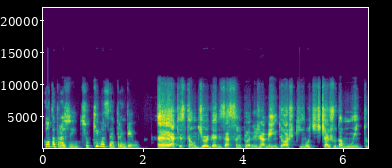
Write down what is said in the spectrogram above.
Conta pra gente, o que você aprendeu? É, a questão de organização e planejamento, eu acho que o te ajuda muito.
